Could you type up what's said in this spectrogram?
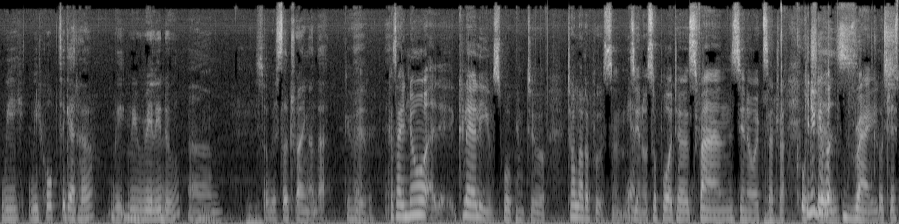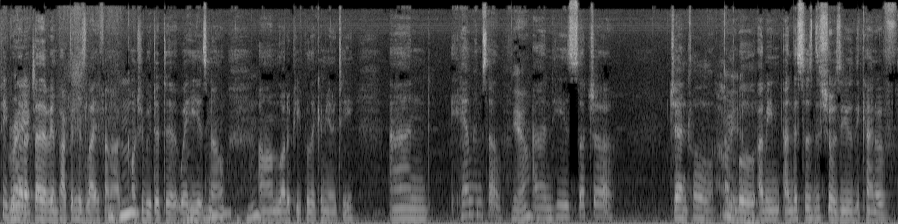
We we hope to get her. We we Mhm. really do. Um, Mhm. so we're still trying on that. Good. Because I know uh, clearly you've spoken to, to a lot of persons, Yeah. you know, supporters, fans, you know, etc. Coaches, Can you give us right? coaches, people right. that, that have impacted his life and Mhm. have contributed to where he is now. Mhm. Um, a lot of people in the community, and him himself. yeah. and he's such a gentle, Oh, yeah. humble. I mean, and this is this shows you the kind of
